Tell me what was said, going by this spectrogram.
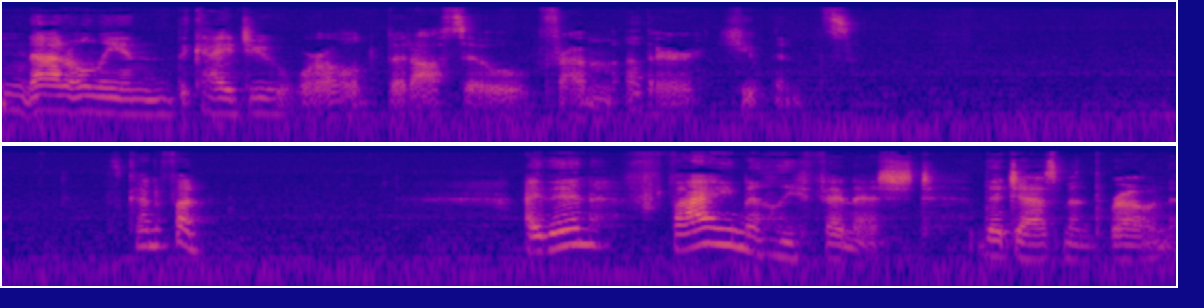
not only in the kaiju world but also from other humans. It's kind of fun. I then finally finished The Jasmine Throne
